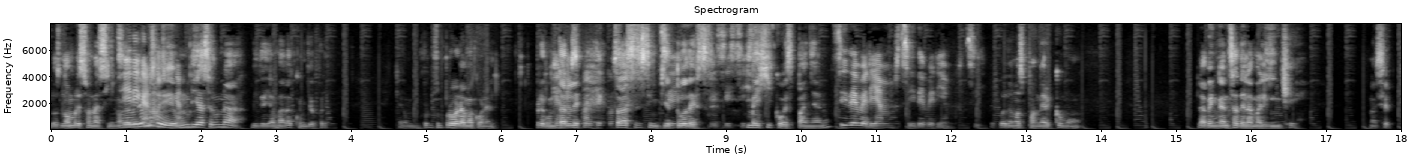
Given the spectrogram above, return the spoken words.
los nombres son así, ¿no? Sí, Deberíamos díganos, de díganos. un día hacer una videollamada con Joffrey. Un, un programa con él. Preguntarle todas esas inquietudes. Sí, sí, sí, sí. México, España, ¿no? Sí, deberíamos, sí, deberíamos. Sí. Podemos poner como la venganza de la Malinche. ¿No es cierto?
